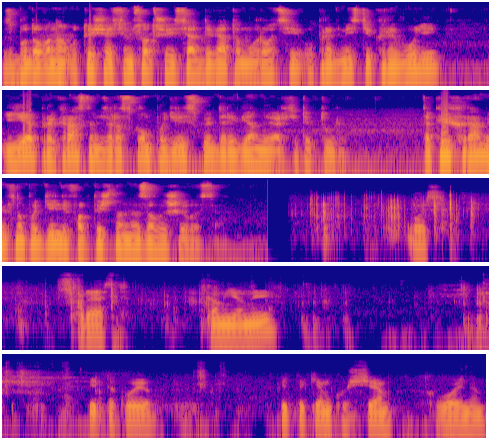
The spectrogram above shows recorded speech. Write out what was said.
збудована у 1769 році у передмісті Кривулі, і є прекрасним зразком подільської дерев'яної архітектури. Таких храмів на Поділлі фактично не залишилося. Ось хрест кам'яний під такою, під таким кущем хвойним.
